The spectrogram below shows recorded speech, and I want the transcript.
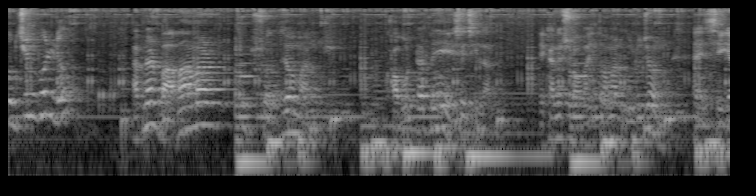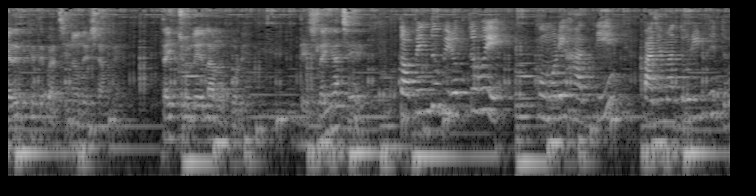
অর্জুন বলল, আপনার বাবা আমার শ্রদ্ধেয় মানুষ। খবরটা পেয়ে এসেছিলাম। এখানে সবাই তো আমার গুরুজন তাই সিগারেট খেতে পারছি না ওদের সামনে। তাই চলে এলাম উপরে। দেশলাই আছে? তপেন্দু বিরক্ত হয়ে কোমরে হাত দিয়ে পাজামার দড়ির ভেতর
